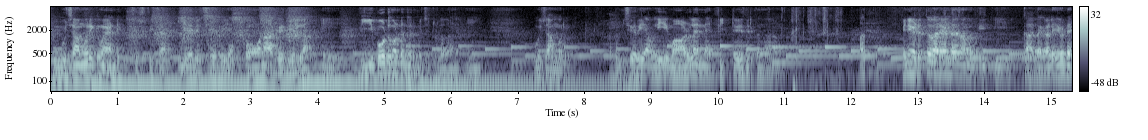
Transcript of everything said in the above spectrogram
പൂജാമുറിക്ക് വേണ്ടി സൃഷ്ടിച്ച ഈ ഒരു ചെറിയ കോണാകൃതിയുള്ള ഈ വി ബോർഡ് കൊണ്ട് നിർമ്മിച്ചിട്ടുള്ളതാണ് ഈ പൂജാമുറി. അതും ചെറിയ ഈ വാളിൽ തന്നെ ഫിറ്റ് ചെയ്തിരിക്കുന്നതാണ്. പിന്നെ എടുത്തു പറയേണ്ടത് നമുക്ക് ഈ കഥകളിയുടെ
